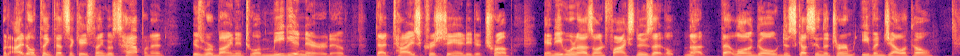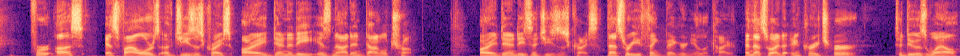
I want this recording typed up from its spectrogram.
But I don't think that's the case. I think what's happening is we're buying into a media narrative that ties Christianity to Trump. And even when I was on Fox News that not that long ago discussing the term evangelical, for us as followers of Jesus Christ, our identity is not in Donald Trump. Our identities in Jesus Christ. That's where you think bigger and you look higher. And that's what I'd encourage her to do as well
